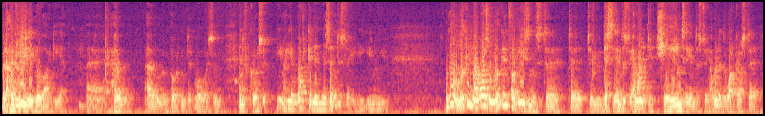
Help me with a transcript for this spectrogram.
but I had really no idea uh, how how important it was. And, and of course, you know, you're working in this industry. I'm not looking. I wasn't looking for reasons to, to, to diss the industry. I wanted to change the industry. I wanted the workers to,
